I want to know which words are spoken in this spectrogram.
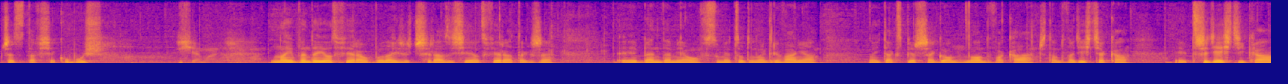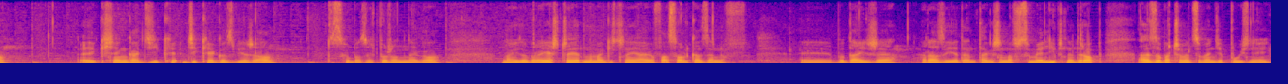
Przedstaw się Kubuś. Siema, siema. No i będę je otwierał, bodajże trzy razy się je otwiera, także będę miał w sumie to do nagrywania. No i tak z pierwszego, no 2K, czy tam 20K, y, 30K, y, Księga dzik, Dzikiego Zwierza, to jest chyba coś porządnego. No i dobra, jeszcze jedno magiczne jajo, fasolka zenf, y, bodajże razy jeden. Także no w sumie lipny drop, ale zobaczymy co będzie później.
